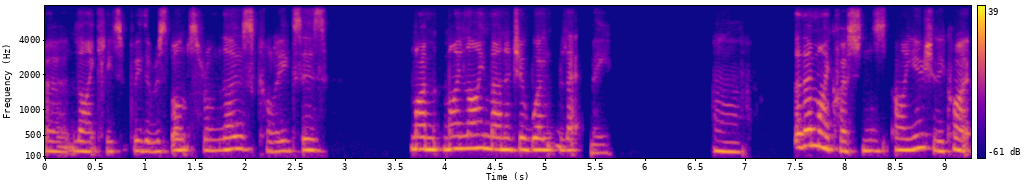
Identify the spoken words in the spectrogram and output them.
uh, likely to be the response from those colleagues is my, my line manager won't let me. Mm. So then my questions are usually quite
